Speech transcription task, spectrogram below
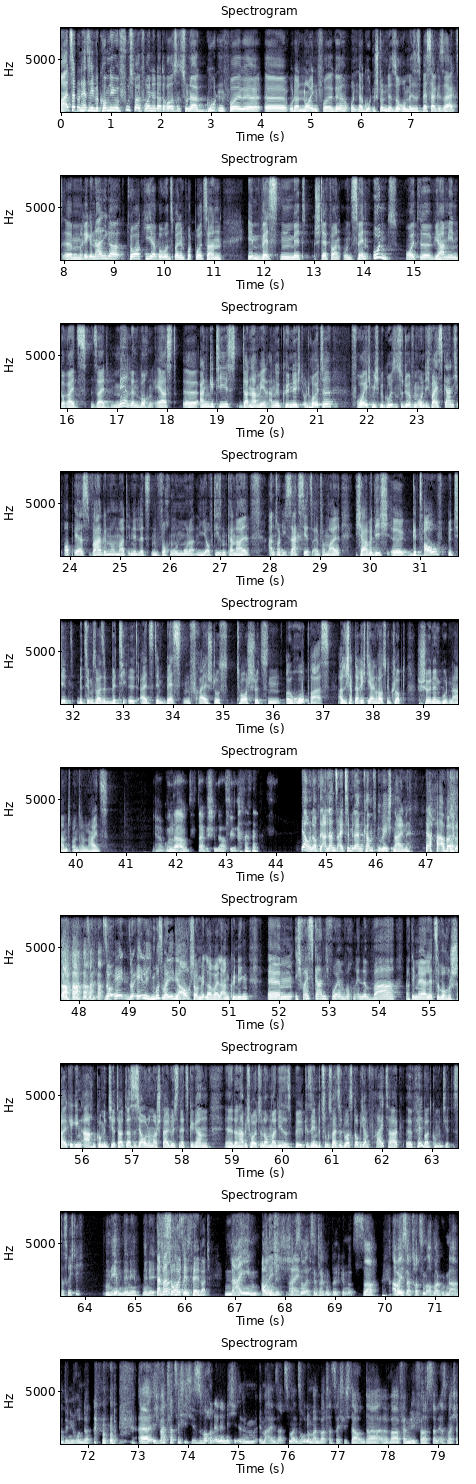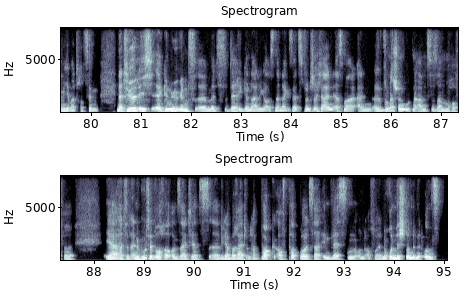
Mahlzeit und herzlich willkommen, liebe Fußballfreunde da draußen, zu einer guten Folge äh, oder neuen Folge und einer guten Stunde. So rum ist es besser gesagt. Ähm, Regionalliga-Talk hier bei uns bei den Pottbolzern im Westen mit Stefan und Sven. Und heute, wir haben ihn bereits seit mehreren Wochen erst äh, angeteased, dann haben wir ihn angekündigt und heute freue ich mich begrüßen zu dürfen und ich weiß gar nicht, ob er es wahrgenommen hat in den letzten Wochen und Monaten hier auf diesem Kanal. Anton, ich sag's jetzt einfach mal, ich habe dich äh, getauft betit beziehungsweise betitelt als den besten Freistoß-Torschützen Europas. Also ich habe da richtig einen rausgekloppt. Schönen guten Abend, Anton Heinz. Ja, guten Abend. Dankeschön dafür. ja, und auf der anderen Seite mit einem Kampfgewicht, nein. Ja, aber so, so, so, ähnlich muss man ihn ja auch schon mittlerweile ankündigen. Ähm, ich weiß gar nicht, wo er am Wochenende war, nachdem er ja letzte Woche Schalke gegen Aachen kommentiert hat. Das ist ja auch nochmal steil durchs Netz gegangen. Äh, dann habe ich heute nochmal dieses Bild gesehen, beziehungsweise du hast, glaube ich, am Freitag äh, Felbert kommentiert. Ist das richtig? Nee, nee, nee, nee. Dann warst war du heute in Felbert. Nein, auch, auch nicht. nicht. Ich habe es nur als Hintergrundbild genutzt. So. Aber ich sage trotzdem auch mal guten Abend in die Runde. äh, ich war tatsächlich dieses Wochenende nicht im, im, Einsatz. Mein Sohnemann war tatsächlich da und da äh, war Family First dann erstmal. Ich habe mich aber trotzdem natürlich äh, genügend äh, mit der Regionalliga auseinandergesetzt. Wünsche euch allen erstmal einen äh, wunderschönen guten Abend zusammen. Hoffe, Ihr hattet eine gute Woche und seid jetzt äh, wieder bereit und habt Bock auf Pottbolzer im Westen und auf eine runde Stunde mit uns.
